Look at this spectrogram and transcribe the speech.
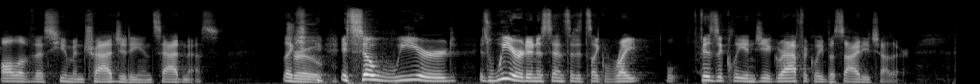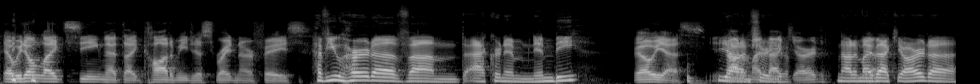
all of this human tragedy and sadness. Like True. it's so weird. It's weird in a sense that it's like right physically and geographically beside each other. Yeah, we don't like seeing that dichotomy just right in our face. Have you heard of um, the acronym NIMBY? Oh yes, Yeah, not I'm in my sure you have. backyard. Not in my Yeah. backyard. Uh,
